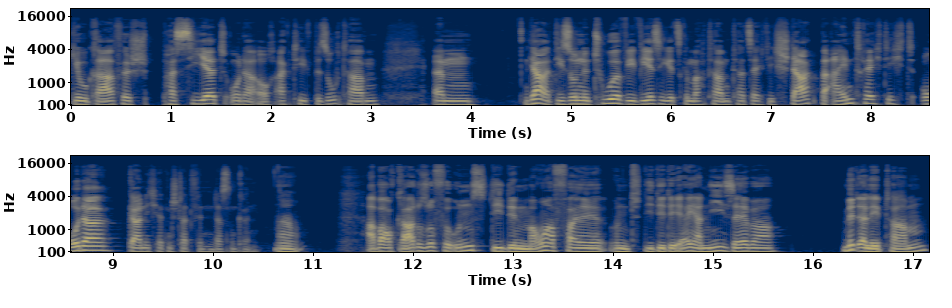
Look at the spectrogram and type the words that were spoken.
geografisch passiert oder auch aktiv besucht haben. Ähm, ja, die so eine Tour, wie wir sie jetzt gemacht haben, tatsächlich stark beeinträchtigt oder gar nicht hätten stattfinden lassen können. Ja. Aber auch gerade so für uns, die den Mauerfall und die DDR ja nie selber miterlebt haben,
